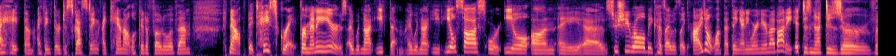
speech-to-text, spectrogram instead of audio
I hate them. I think they're disgusting. I cannot look at a photo of them. Now, they taste great. For many years, I would not eat them. I would not eat eel sauce or eel on a uh, sushi roll because I was like, I don't want that thing anywhere near my body. It does not deserve.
